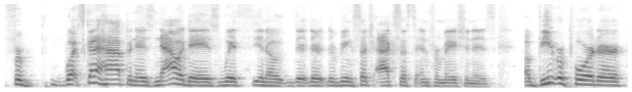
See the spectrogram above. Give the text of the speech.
for what's going to happen is nowadays with you know there, there being such access to information is a beat reporter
